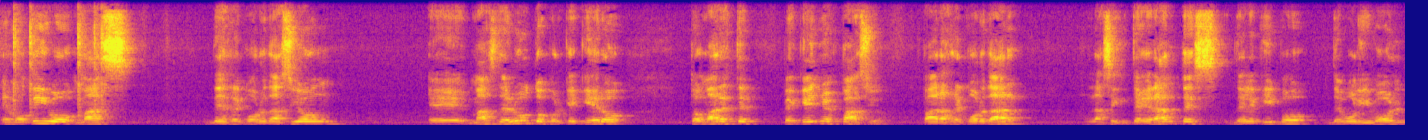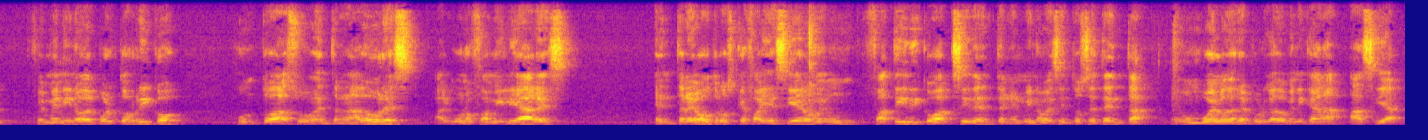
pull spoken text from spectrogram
emotivo, más de recordación, eh, más de luto, porque quiero tomar este pequeño espacio para recordar las integrantes del equipo de voleibol femenino de Puerto Rico junto a sus entrenadores, algunos familiares, entre otros que fallecieron en un fatídico accidente en el 1970 en un vuelo de República Dominicana hacia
